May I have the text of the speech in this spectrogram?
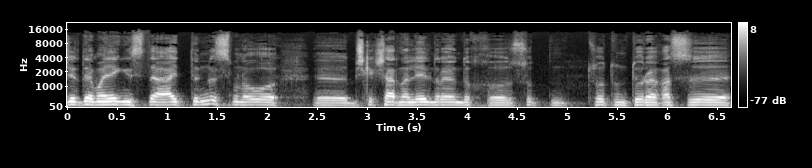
жерде маегиңизде айттыңыз. Мынабу э, бишкек шаарынын ленин райондук э, суд- сотунун төрагасы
